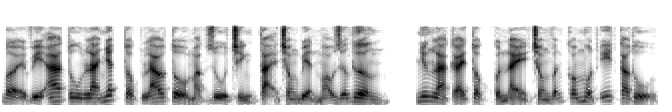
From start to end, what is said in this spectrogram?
bởi vì A-tu-la nhất tộc lao tổ mặc dù chính tại trong biển máu dưỡng thương, nhưng là cái tộc quần này trong vẫn có một ít cao thủ,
